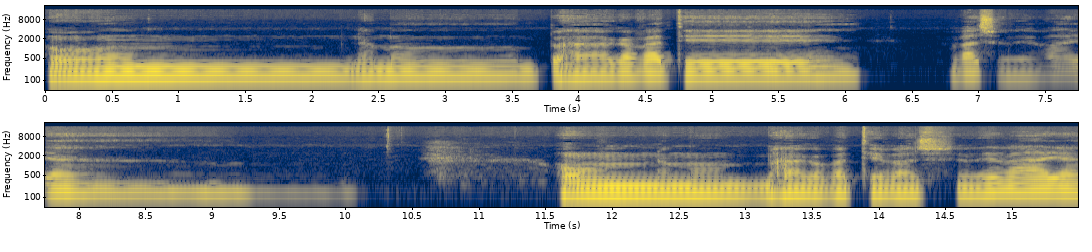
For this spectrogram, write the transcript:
Om Bhagavate Vasudevaya. Om Namo Bhagavate Vasudevaya.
